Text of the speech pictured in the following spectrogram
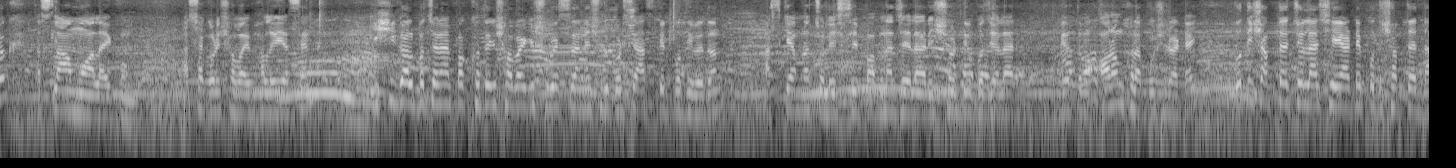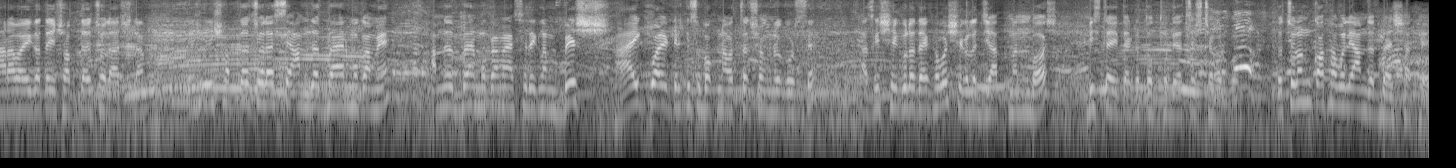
দর্শক, আসসালামু আলাইকুম। আশা করি সবাই ভালোই আছেন। কৃষি গল্প চ্যানেলের পক্ষ থেকে সবাইকে শুভেচ্ছা জানিয়ে শুরু করছি আজকের প্রতিবেদন। আজকে আমরা চলে এসেছি পাবনা জেলার ঈশ্বরদী উপজেলার বৃহত্তম অরংখোলা পশুরহাটায় প্রতি সপ্তাহে চলে আসি এই হাটে প্রতি সপ্তাহে ধারাবাহিকতা এই সপ্তাহে চলে আসলাম। এই- এই সপ্তাহে চলে আসছে আমজাদ ভাইয়ের মোকামে। আমজাদ ভাইয়ের মোকামে আসে দেখলাম বেশ হাই কোয়ালিটির কিছু বকনা বাচ্চা সংগ্রহ করছে। আজকে সেগুলো দেখাবো সেগুলো জাতমান বস। বিস্তারিত একটা তথ্য দেওয়ার চেষ্টা করব। তো চলুন কথা বলি আমজাদ ভাইয়ের সাথে।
